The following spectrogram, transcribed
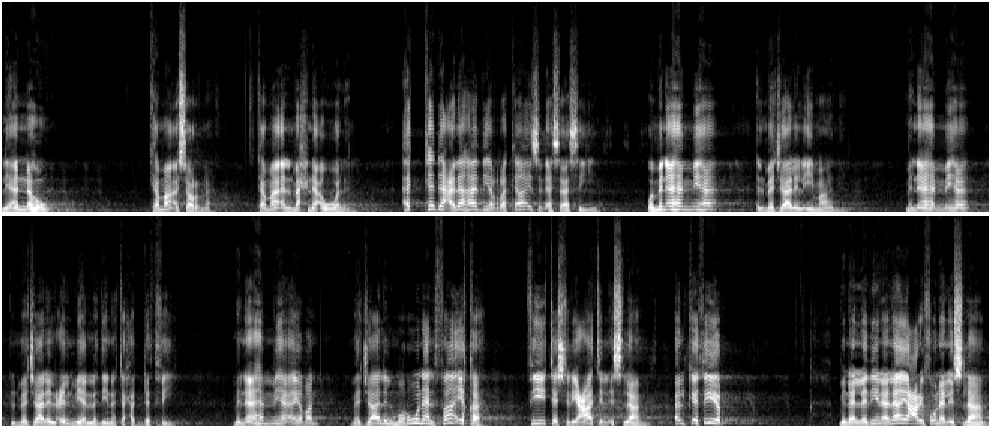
لأنه كما أشرنا كما ألمحنا اولا أكد على هذه الركائز الأساسية ومن أهمها المجال الإيماني من أهمها المجال العلمي الذي نتحدث فيه من أهمها أيضا مجال المرونة الفائقة في تشريعات الإسلام. الكثير من الذين لا يعرفون الإسلام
